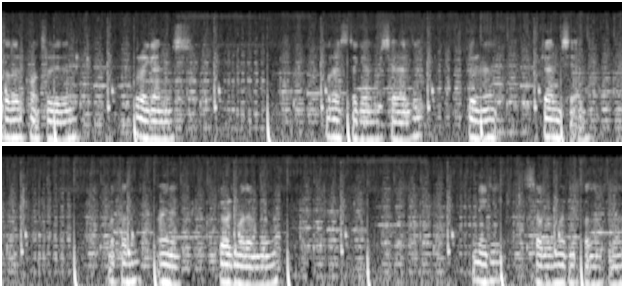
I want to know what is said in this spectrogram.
adaları kontrol edelim. Buraya gelmiş. Burası da gelmiş herhalde. Görünen gelmiş yani. Bakalım. Aynen. Gördüm adamın birini. Neydi? Savurma bir falan filan.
